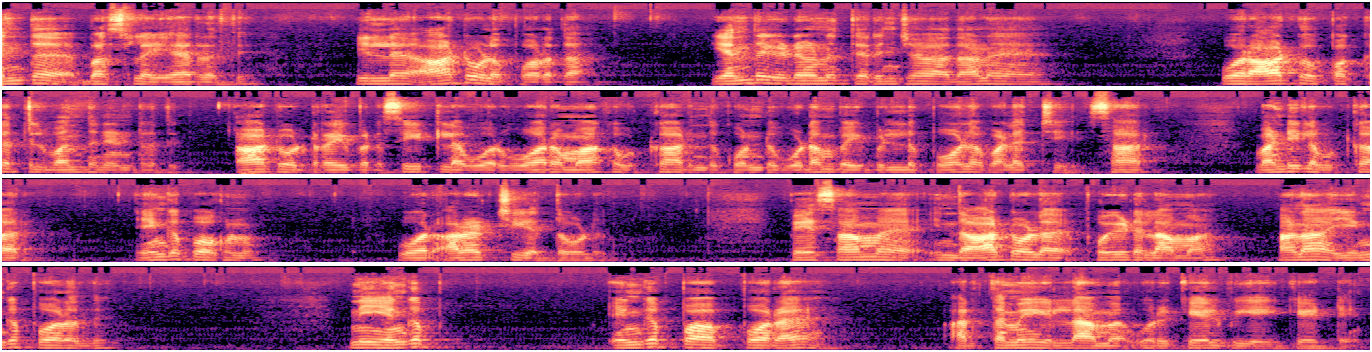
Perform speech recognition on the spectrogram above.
எந்த பஸ்ஸில் ஏறுறது? இல்லை ஆட்டோவில் போகிறதா எந்த இடம்னு தெரிஞ்சால் தானே ஒரு ஆட்டோ பக்கத்தில் வந்து நின்றது. ஆட்டோ டிரைவர் சீட்டில் ஒரு ஓரமாக உட்கார்ந்து கொண்டு உடம்பை வில்லு போல வளைச்சி சார் வண்டியில் உட்கார். எங்கே போகணும்? ஓர் அலட்சியத்தோடு. பேசாமல் இந்த ஆட்டோவில் போயிடலாமா? ஆனால் எங்கே போகிறது நீ எங்கே எங்கேப்பா போகிற அர்த்தமே இல்லாமல் ஒரு கேள்வியை கேட்டேன்.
